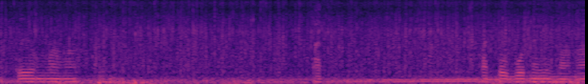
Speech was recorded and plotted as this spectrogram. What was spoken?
Ito yung mga pat patubo na yung mga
